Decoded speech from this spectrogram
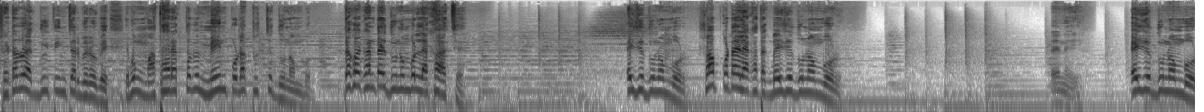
সেটারও এক, দুই, তিন, চার বেরোবে এবং মাথায় রাখতে হবে মেইন প্রোডাক্ট হচ্ছে দু নম্বর। দেখো এখানটায় দু নম্বর লেখা আছে। এই যে দু নম্বর, সব কটায় লেখা থাকবে। এই যে দু নম্বর এই নেই। এই যে দু নম্বর,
